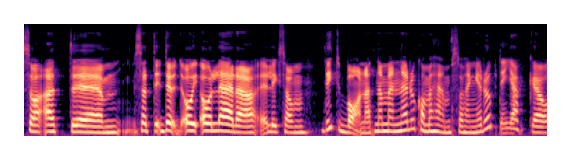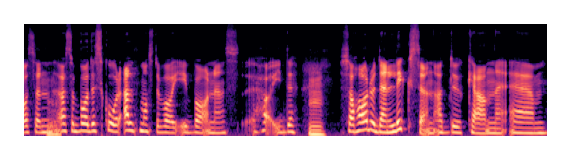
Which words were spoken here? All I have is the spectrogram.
Eh, så att, ehm, så att och, och lära liksom, ditt barn att nej, när du kommer hem så hänger du upp din jacka och sen, alltså både skor, allt måste vara i barnens höjd. Mm. Så har du den lyxen att du kan ehm,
